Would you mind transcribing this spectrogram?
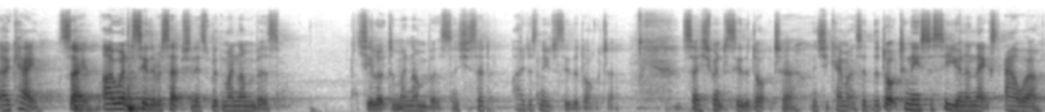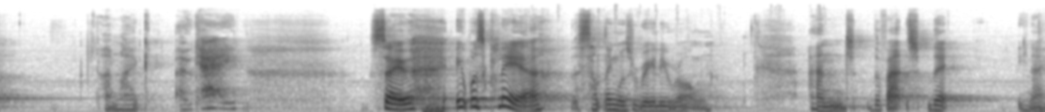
Okay, so I went to see the receptionist with my numbers. She looked at my numbers and she said, I just need to see the doctor. So she went to see the doctor and she came out and said, The doctor needs to see you in the next hour. I'm like, okay. So it was clear that something was really wrong. And the fact that, you know,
